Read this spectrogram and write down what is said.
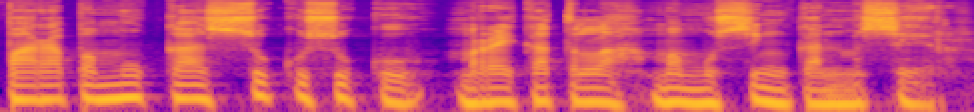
Para pemuka suku-suku mereka telah memusingkan Mesir.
